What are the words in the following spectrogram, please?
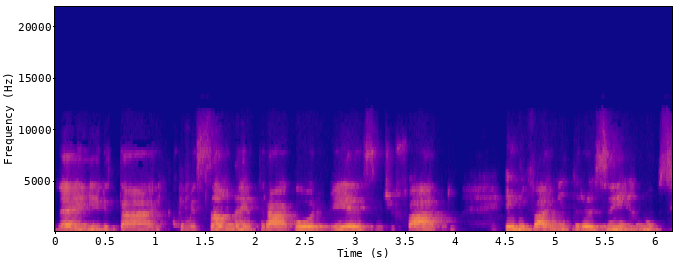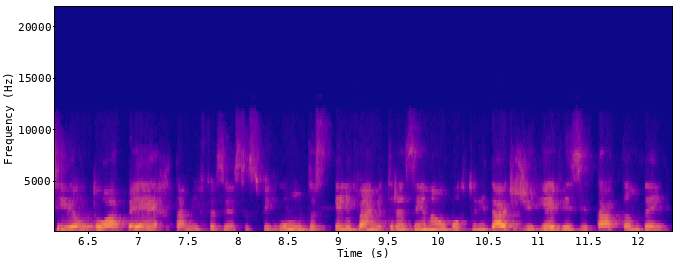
né, e ele está começando a entrar agora mesmo, de fato, ele vai me trazendo, se eu estou aberta a me fazer essas perguntas, ele vai me trazendo a oportunidade de revisitar também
